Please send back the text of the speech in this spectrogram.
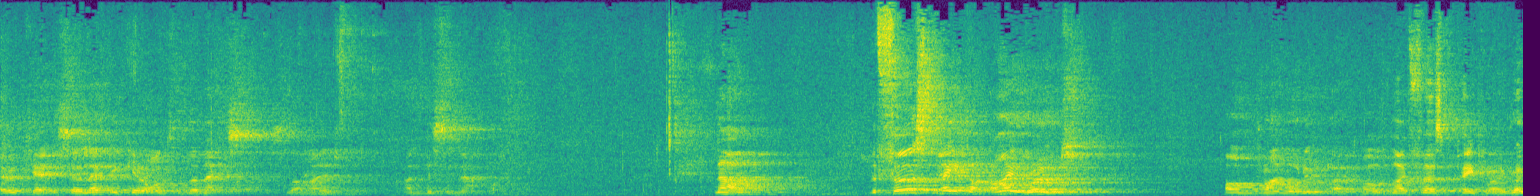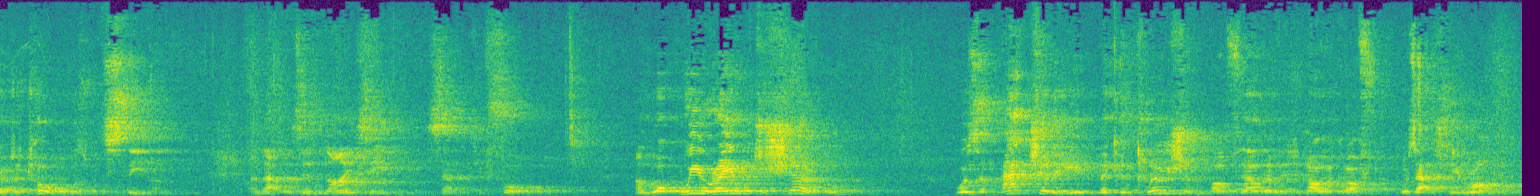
Okay, so let me go on to the next slide. I'm missing that one. Now, the first paper I wrote on primordial black holes, my first paper I wrote at all was with Stephen, and that was in 1974. And what we were able to show was that actually the conclusion of Zeldovich Novikov was actually wrong.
